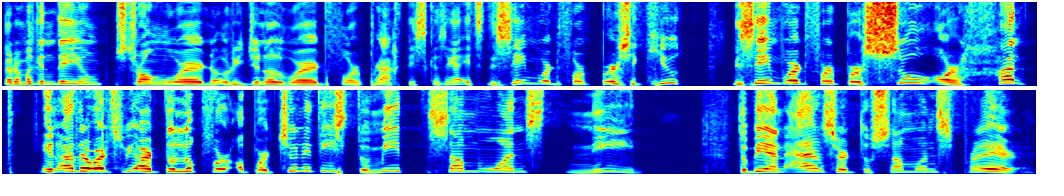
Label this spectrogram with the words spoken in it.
Pero maganda yung strong word, original word for practice. Kasi nga, it's the same word for persecute. The same word for pursue or hunt. In other words, we are to look for opportunities to meet someone's need, to be an answer to someone's prayer.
